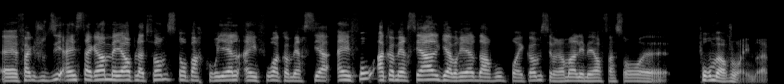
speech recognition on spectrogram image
fait que je vous dis Instagram, meilleure plateforme. Sinon, par courriel, info à commercial, info à commercial, gabrieldarvaux.com. C'est vraiment les meilleures façons pour me rejoindre.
